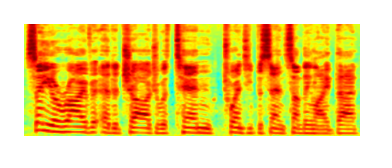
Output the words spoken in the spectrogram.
say you arrive at a charge with 10, 20%, something like that,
